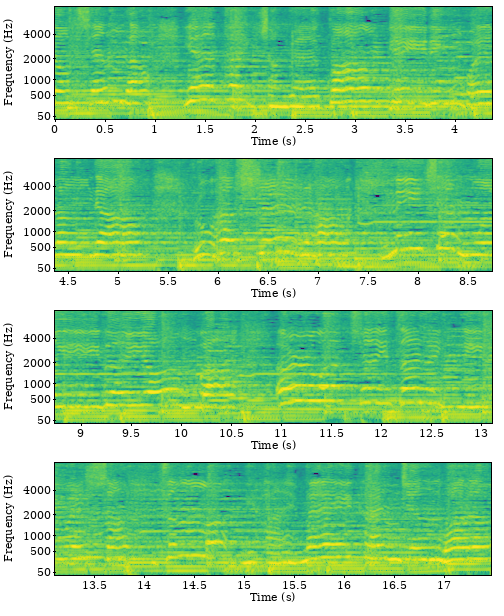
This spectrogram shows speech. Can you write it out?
有牵到，夜太长，月光一定会冷掉。如何是好？你欠我一个拥抱，而我却一再对你微笑，怎么你还没看？见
